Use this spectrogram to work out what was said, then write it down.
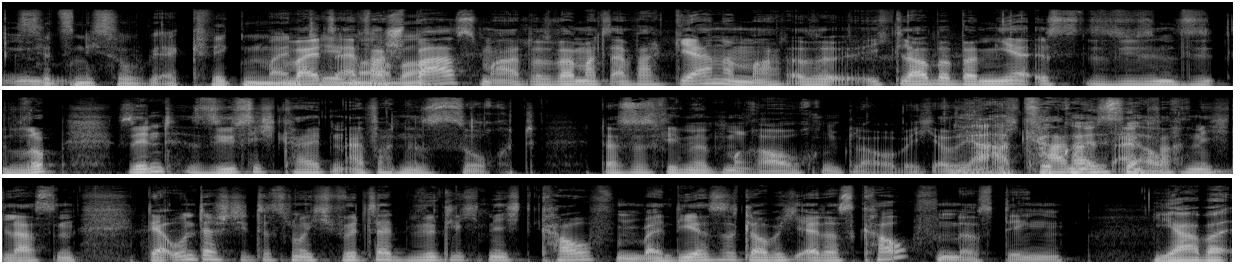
Ist jetzt nicht so erquicken, mein weil es einfach Spaß macht, also weil man es einfach gerne macht. Also ich glaube, bei mir ist, sind Süßigkeiten einfach eine Sucht. Das ist wie mit dem Rauchen, glaube ich. Also Ja, ich kann Zucker es ist ja einfach auch- nicht lassen. Der Unterschied ist nur, ich würde es halt wirklich nicht kaufen. Bei dir ist es, glaube ich, eher das Kaufen, das Ding. Ja, aber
